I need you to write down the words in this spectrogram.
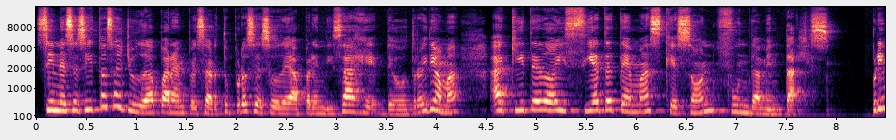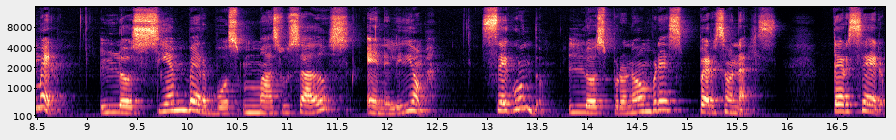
Si necesitas ayuda para empezar tu proceso de aprendizaje de otro idioma, aquí te doy 7 temas que son fundamentales. Primero, los 100 verbos más usados en el idioma. Segundo, los pronombres personales. Tercero,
